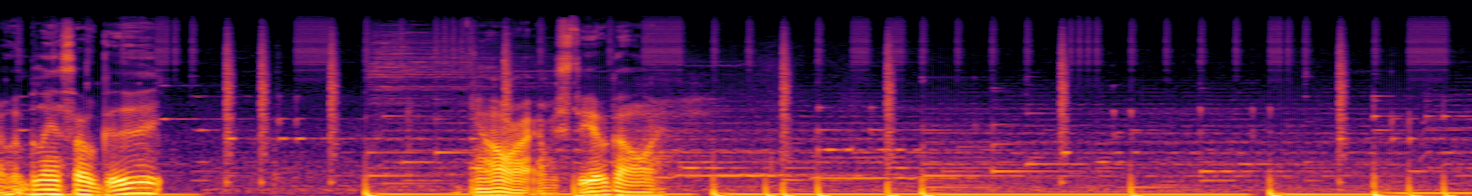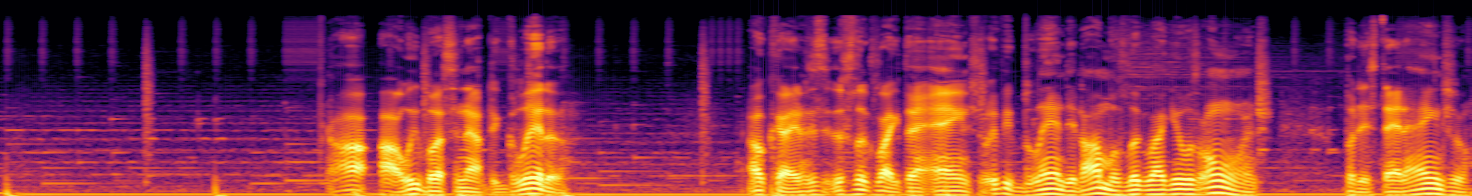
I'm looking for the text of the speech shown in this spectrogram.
Oh, it blends so good. All right, we're still going. Oh, oh, we busting out the glitter. Okay, this, this looks like that angel. It be blended, almost look like it was orange, but it's that angel.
